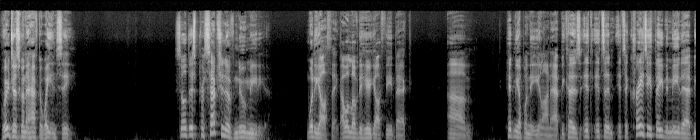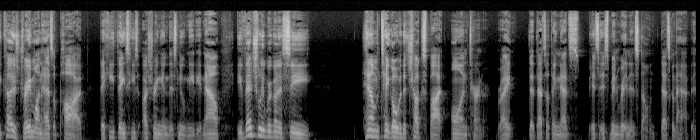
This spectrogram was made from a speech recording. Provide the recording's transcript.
We're just going to have to wait and see. So this perception of new media, what do y'all think? I would love to hear y'all feedback. Um, hit me up on the Elon app because it, it's a it's a crazy thing to me that because Draymond has a pod that he thinks he's ushering in this new media. Now, eventually, we're going to see him take over the Chuck spot on Turner, right? That that's a thing that's it's it's been written in stone. That's going to happen.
